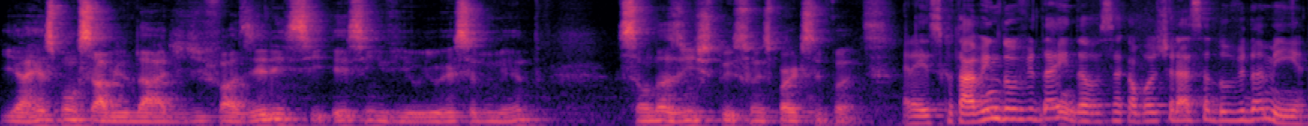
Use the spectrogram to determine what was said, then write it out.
e a responsabilidade de fazer esse, esse envio e o recebimento são das instituições participantes. Era isso que eu estava em dúvida ainda, você acabou de tirar essa dúvida minha.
